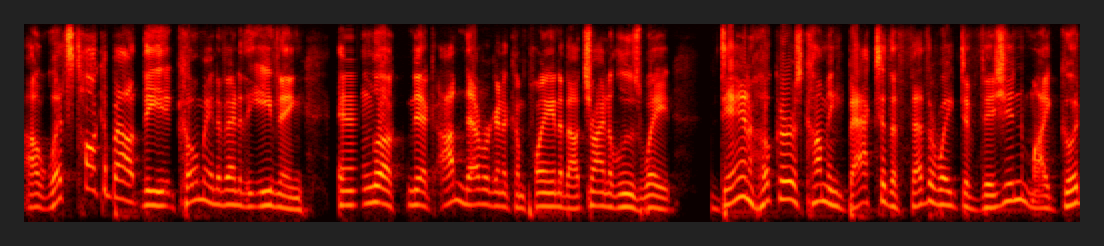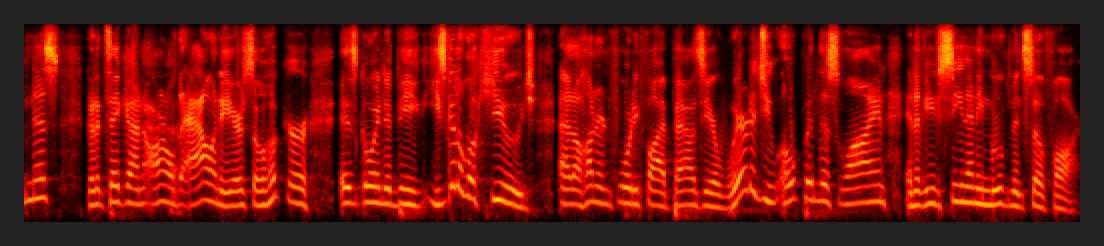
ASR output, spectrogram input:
Uh, let's talk about the co-main event of the evening. And look, Nick, I'm never going to complain about trying to lose weight. Dan Hooker is coming back to the featherweight division. My goodness, going to take on Arnold Allen here. So Hooker is going to be, he's going to look huge at 145 pounds here. Where did you open this line? And have you seen any movement so far?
